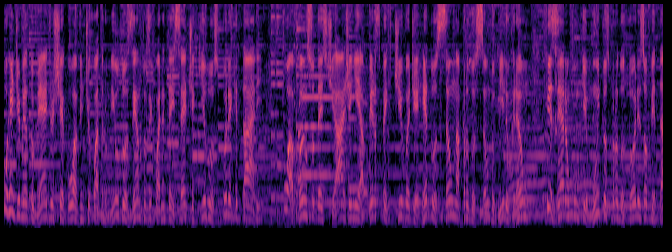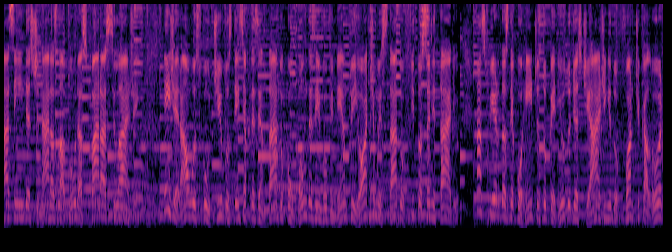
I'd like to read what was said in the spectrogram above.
O rendimento médio chegou a 24.247 quilos por hectare. O avanço da estiagem e a perspectiva de redução na produção do milho-grão fizeram com que muitos produtores optassem em destinar as lavouras para a silagem. Em geral, os cultivos têm se apresentado com bom desenvolvimento e ótimo estado fitossanitário. As perdas decorrentes do período de estiagem e do forte calor,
